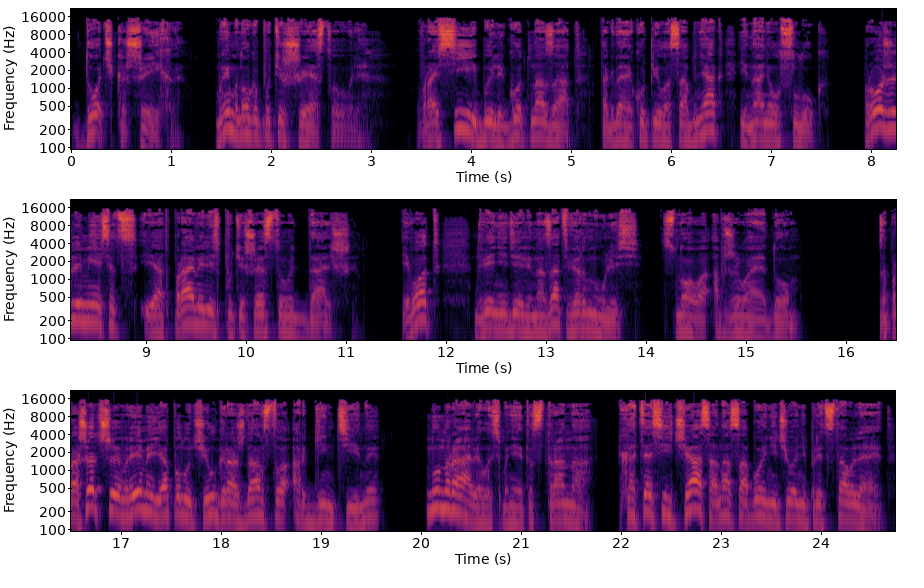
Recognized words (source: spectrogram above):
Дочка шейха. Мы много путешествовали. В России были год назад. Тогда я купил особняк и нанял слуг. Прожили месяц и отправились путешествовать дальше. И вот две недели назад вернулись снова обживая дом. За прошедшее время я получил гражданство Аргентины. Ну, нравилась мне эта страна, хотя сейчас она собой ничего не представляет.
